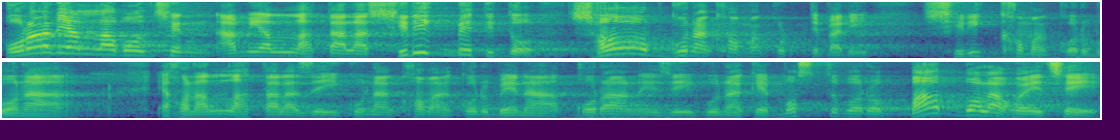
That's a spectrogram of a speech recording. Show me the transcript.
কোরআনে আল্লাহ বলছেন, আমি আল্লাহ তাআলা শিরিক ব্যতীত সব গুনাহ ক্ষমা করতে পারি। শিরিক ক্ষমা করব না। এখন আল্লাহ তাআলা যেই গুনাহ ক্ষমা করবে না, কোরআনে যেই গুণাকে মস্ত বড় পাপ বলা হয়েছে,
